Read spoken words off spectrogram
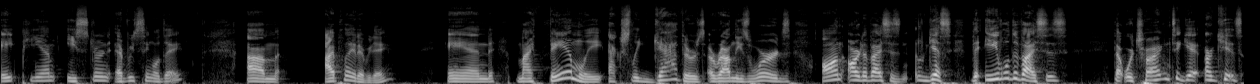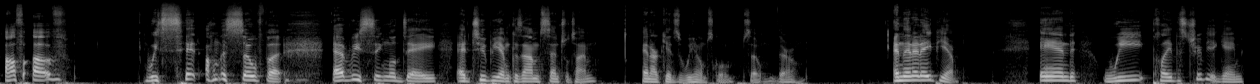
8 p.m. Eastern every single day. Um, I play it every day and my family actually gathers around these words on our devices. Yes, the evil devices that we're trying to get our kids off of. We sit on the sofa every single day at 2 p.m. because I'm Central Time, and our kids we homeschool, so they're home. And then at 8 p.m. And we play this trivia game,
